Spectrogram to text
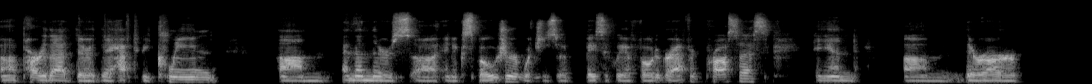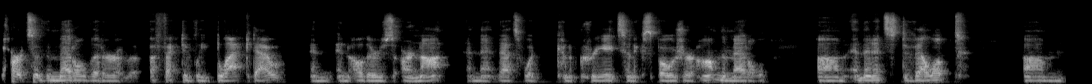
uh, part of that. They're, they have to be cleaned. Um, and then there's uh, an exposure, which is a, basically a photographic process. And um, there are parts of the metal that are effectively blacked out and, and others are not. And that, that's what kind of creates an exposure on the metal. Um, and then it's developed um,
